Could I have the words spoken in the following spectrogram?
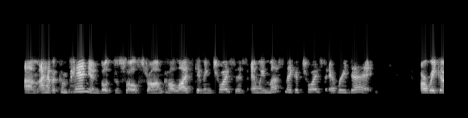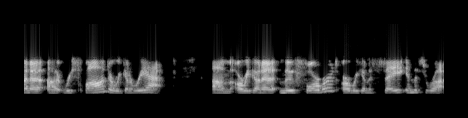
Um, I have a companion book to Soul Strong called Life Giving Choices, and we must make a choice every day. Are we going to uh, respond are we going to react? Um, are we going to move forward or are we going to stay in this rut?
